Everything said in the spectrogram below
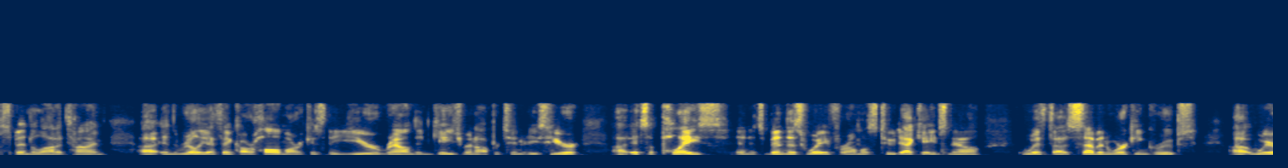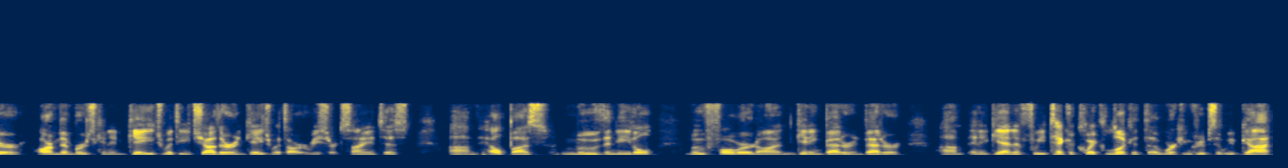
spend a lot of time uh, and really, I think our hallmark is the year round engagement opportunities here. Uh, it's a place, and it's been this way for almost two decades now, with uh, seven working groups uh, where our members can engage with each other, engage with our research scientists, um, help us move the needle, move forward on getting better and better. Um, and again, if we take a quick look at the working groups that we've got,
